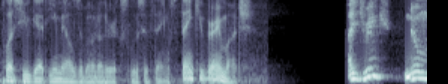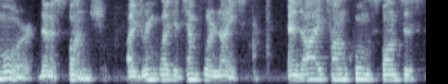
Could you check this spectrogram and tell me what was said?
Plus, you get emails about other exclusive things. Thank you very much. I drink no more than a sponge. I drink like a Templar knight. And I, tanquam sponsus,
